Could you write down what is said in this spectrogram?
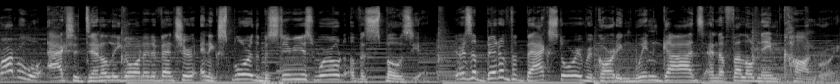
Robert will accidentally go on an adventure and explore the mysterious world of Asposia. There's a bit of a backstory regarding wind gods and a fellow named Conroy.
